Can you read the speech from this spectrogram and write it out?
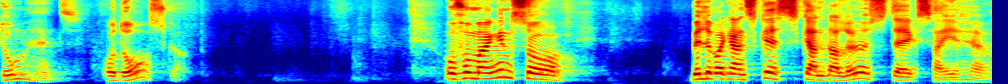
dumhet og dårskap. Og for mange så vil det være ganske skandaløst, det jeg sier her.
